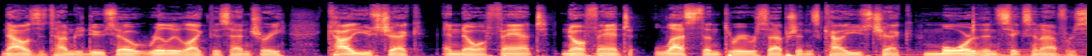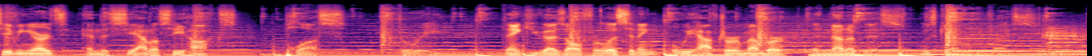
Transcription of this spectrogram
now is the time to do so. Really like this entry. Kyle Juszczyk and Noah Fant. Noah Fant less than three receptions. Kyle Juszczyk more than six and a half receiving yards, and the Seattle Seahawks plus three. Thank you guys all for listening, but we have to remember that none of this was gambling advice.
